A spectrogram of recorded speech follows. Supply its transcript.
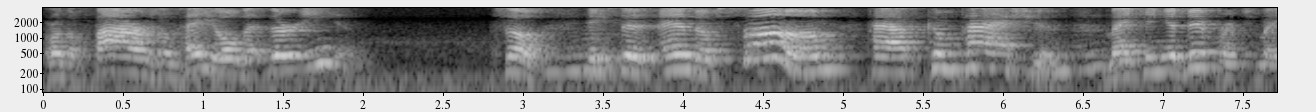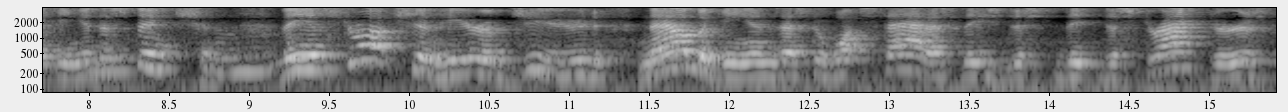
or the fires of hell that they're in. So mm-hmm. he says, and of some have compassion, mm-hmm. making a difference, making a distinction. Mm-hmm. The instruction here of Jude now begins as to what status these dis- distractors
